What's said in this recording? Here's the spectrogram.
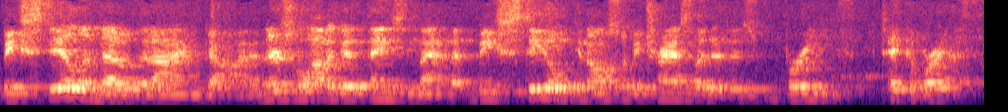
Be still and know that I am God. And there's a lot of good things in that. That be still can also be translated as breathe. Take a breath.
